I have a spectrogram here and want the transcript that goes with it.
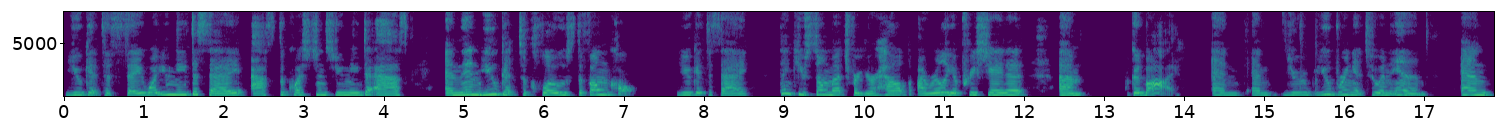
You get to say what you need to say, ask the questions you need to ask, and then you get to close the phone call. You get to say, Thank you so much for your help. I really appreciate it. Um, goodbye. And, and you, you bring it to an end. And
